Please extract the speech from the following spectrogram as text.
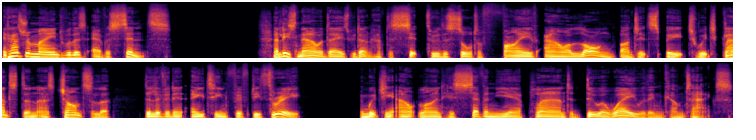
it has remained with us ever since. At least nowadays, we don't have to sit through the sort of five hour long budget speech which Gladstone, as Chancellor, delivered in 1853 in which he outlined his seven year plan to do away with income tax.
